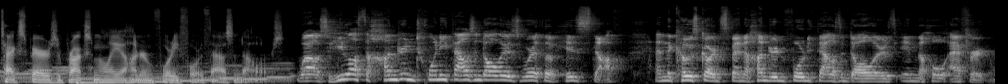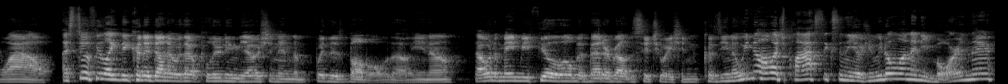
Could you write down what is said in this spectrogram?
taxpayers approximately $144,000. Wow, so he lost $120,000 worth of his stuff and the Coast Guard spent $140,000 in the whole effort. Wow. I still feel like they could have done it without polluting the ocean in the, with this bubble though, you know? That would have made me feel a little bit better about the situation because, you know, we know how much plastic's in the ocean. We don't want any more in there.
